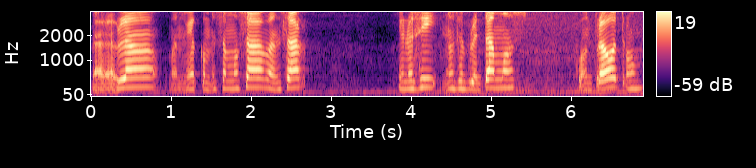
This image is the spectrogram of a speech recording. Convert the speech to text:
Bla, bla, bla. Bueno, ya comenzamos a avanzar. Y aún así nos enfrentamos contra otro.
